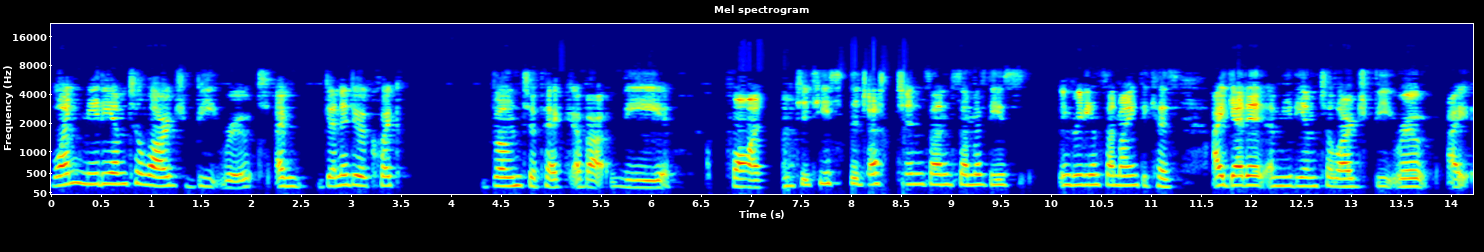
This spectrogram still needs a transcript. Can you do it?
one medium to large beetroot. I'm gonna do a quick bone to pick about the quantity suggestions on some of these ingredients on mine because I get it, a medium to large beetroot. I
